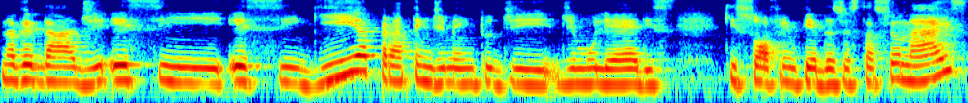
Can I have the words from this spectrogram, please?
na verdade, esse, esse guia para atendimento de, de mulheres que sofrem perdas gestacionais,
